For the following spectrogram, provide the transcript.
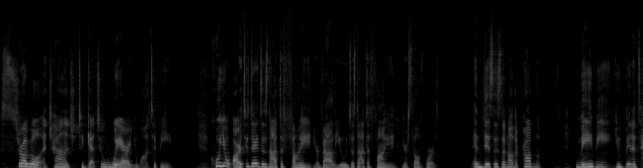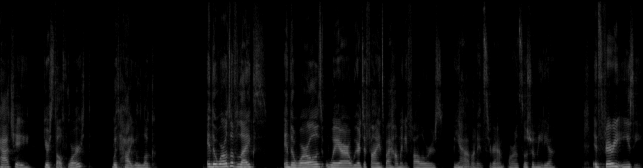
struggle and challenge to get to where you want to be. Who you are today does not define your value, does not define your self worth. And this is another problem. Maybe you've been attaching your self worth with how you look. In the world of likes, in the world where we are defined by how many followers we have on Instagram or on social media, it's very easy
